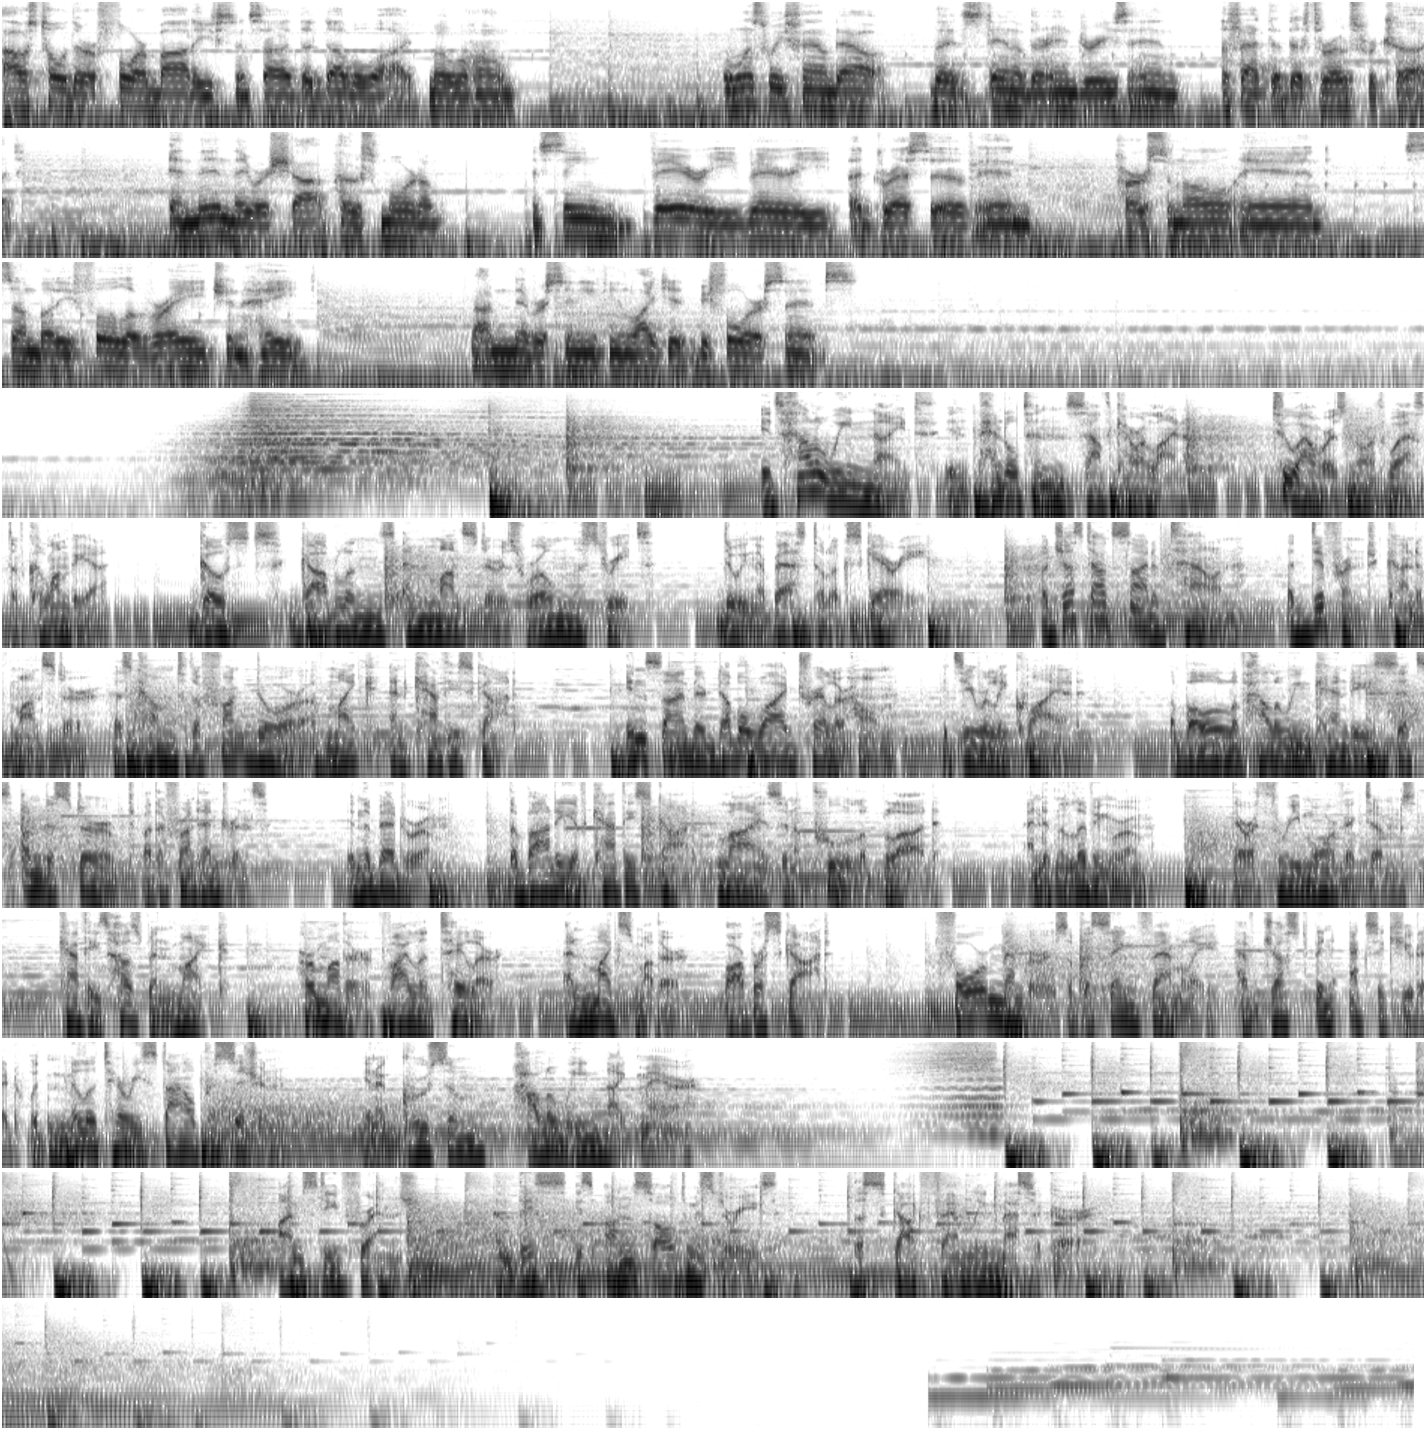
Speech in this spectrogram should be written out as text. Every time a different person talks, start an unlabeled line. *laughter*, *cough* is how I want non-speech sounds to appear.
I was told there were four bodies inside the double wide mobile home. Once we found out the extent of their injuries and the fact that their throats were cut, and then they were shot post mortem, it seemed very, very aggressive and personal and somebody full of rage and hate. I've never seen anything like it before or since.
It's Halloween night in Pendleton, South Carolina, two hours northwest of Columbia. Ghosts, goblins, and monsters roam the streets, doing their best to look scary. But just outside of town, a different kind of monster has come to the front door of Mike and Kathy Scott. Inside their double wide trailer home, it's eerily quiet. A bowl of Halloween candy sits undisturbed by the front entrance. In the bedroom, the body of Kathy Scott lies in a pool of blood and in the living room, there are three more victims Kathy's husband, Mike, her mother, Violet Taylor, and Mike's mother, Barbara Scott. Four members of the same family have just been executed with military style precision in a gruesome Halloween nightmare. I'm Steve French, and this is Unsolved Mysteries The Scott Family Massacre.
